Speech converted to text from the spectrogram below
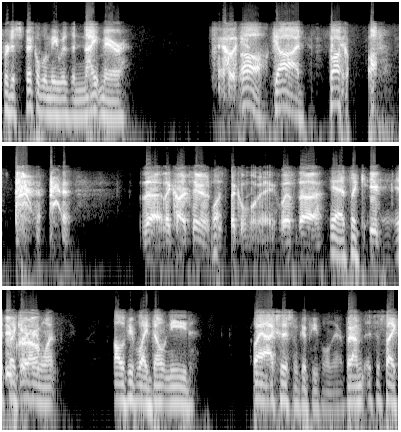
for Despicable Me was a nightmare. Oh god, fuck off. the the cartoon What? Despicable Me with uh Yeah, it's like Steve- it's Steve like Carell. everyone, all the people I don't need. Well, actually, there's some good people in there, but I'm, it's just like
